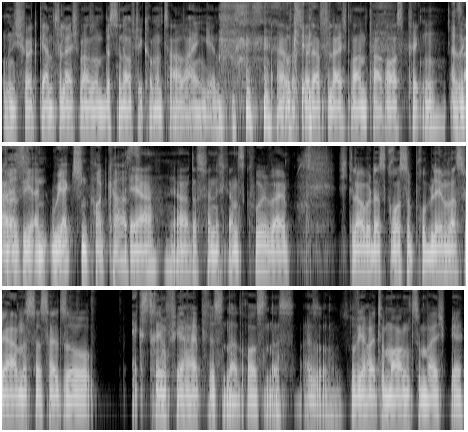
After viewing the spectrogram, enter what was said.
Und ich würde gern vielleicht mal so ein bisschen auf die Kommentare eingehen, äh, dass Okay. wir da vielleicht mal ein paar rauspicken. Also Live. quasi ein Reaction-Podcast. Ja, ja, das finde ich ganz cool, weil ich glaube, das große Problem, was wir haben, ist, dass halt so extrem viel Halbwissen da draußen ist. Also so wie heute Morgen zum Beispiel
